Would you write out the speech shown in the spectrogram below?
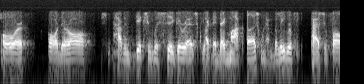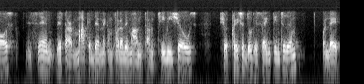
or or they're all having addiction with cigarettes, like they, they mock us when a believer pastor falls in sin, they start mocking them, making fun of them on, on TV shows. Should Christians do the same thing to them when they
